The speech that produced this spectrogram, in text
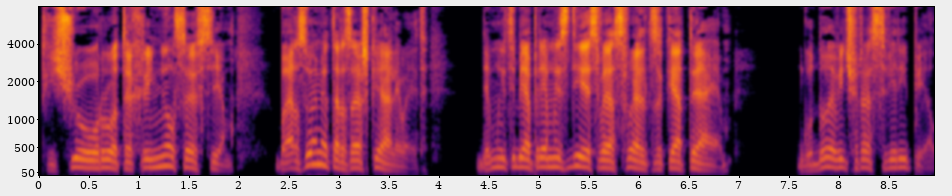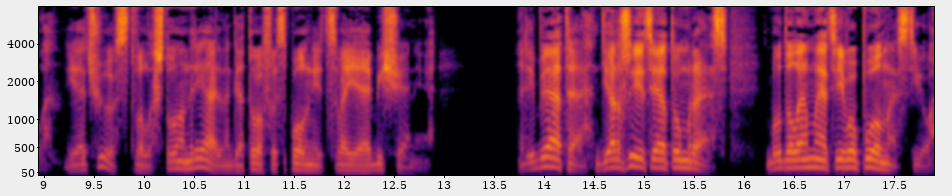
Ты че, урод, охренел совсем? Барзометр зашкаливает. Да мы тебя прямо здесь в асфальт закатаем. Гудович рассверепел. Я чувствовал, что он реально готов исполнить свои обещания. «Ребята, держите эту мразь. Буду ломать его полностью.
